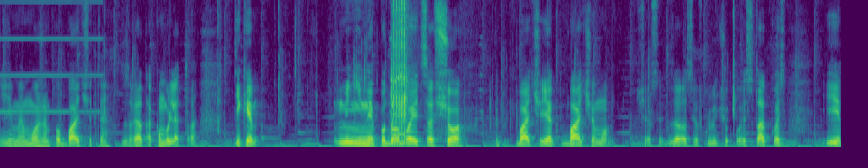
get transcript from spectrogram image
І ми можемо побачити заряд акумулятора. Тільки мені не подобається, що як бачимо, зараз я включу ось так ось. І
